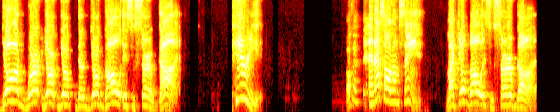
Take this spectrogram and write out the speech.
Your work, your your the your goal is to serve God. Period. Okay. And that's all I'm saying. Like your goal is to serve God.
